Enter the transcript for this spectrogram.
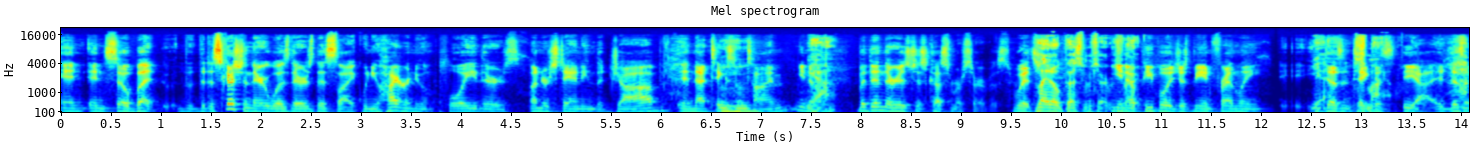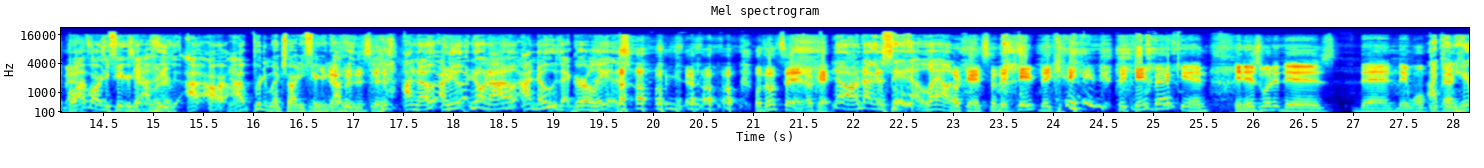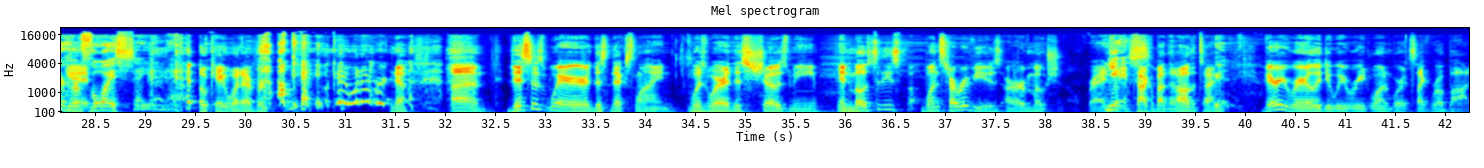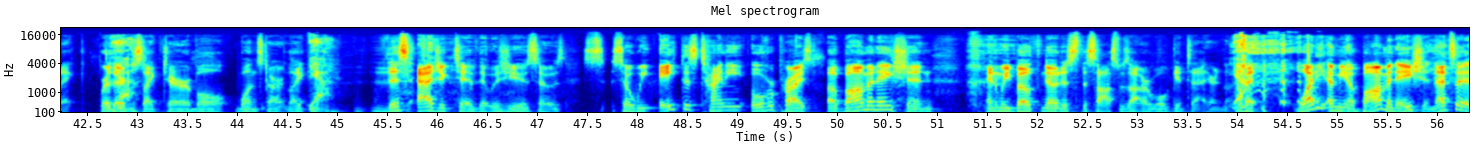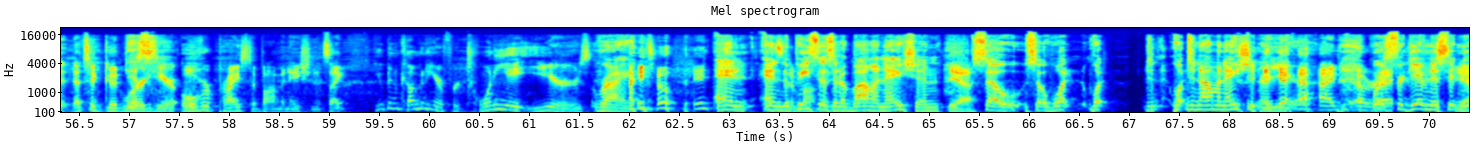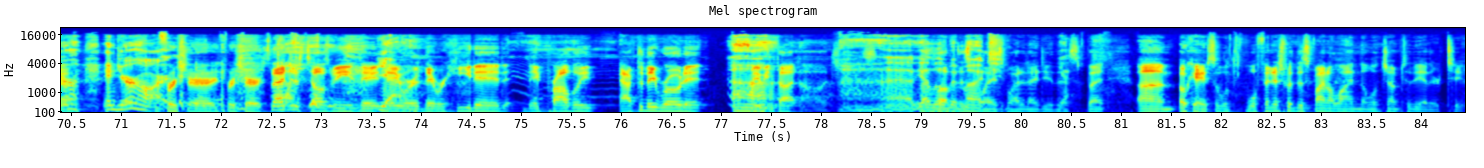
And, and so, but the, discussion there was there's this like when you hire a new employee, there's understanding the job, and that takes some time, you know. Mm-hmm. Yeah. But then there is just customer service, which Play-Doh customer service. you know right. people are just being friendly. It Yeah, doesn't take smile. us. Yeah, it doesn't Oh, matter. I've already figured out who. I, I, I pretty much already figured know out who this is? I know. I knew. No, no, I, I know who that girl is. oh no! Well, don't say it. Okay. no, I'm not going to say it out loud. Okay. So they came. They came. They came back in. It is what it is. Then they won't be I back can hear her voice saying that. Okay. Whatever. Okay. okay. Whatever. No. Um. This is where this next line was where this shows me. And most of these one star reviews are emotional, right? We talk about that all the time. Good. Very rarely do we read one where it's like robotic, where they're Yeah. just like terrible one star. Like Yeah. this adjective that was used. So it was so we ate this tiny overpriced abomination, and we both noticed the sauce was or we'll get to that here. In a Yeah. But why do you, I mean abomination? That's a that's a good word Yes. here. Overpriced abomination. It's like you've been coming here for 28 years. Right. I don't think. And and the an is an abomination. Yeah. So so what what what denomination are you? Yeah, I know, Where's forgiveness in Yeah. your in your heart? for sure, for sure. So that just tells me they, they were they were heated. They probably after they wrote it, maybe thought, oh, jeez. Uh, yeah, I a love bit this much. place. Why did I do this? But um, okay, so we'll, we'll finish with this final line, then we'll jump to the other two.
